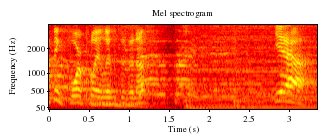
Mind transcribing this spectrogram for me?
I think four playlists is enough. Yeah.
